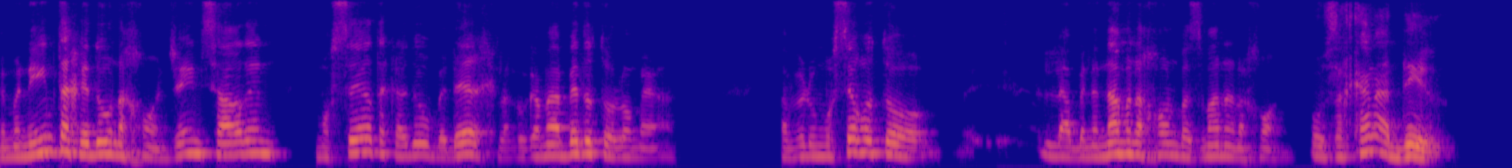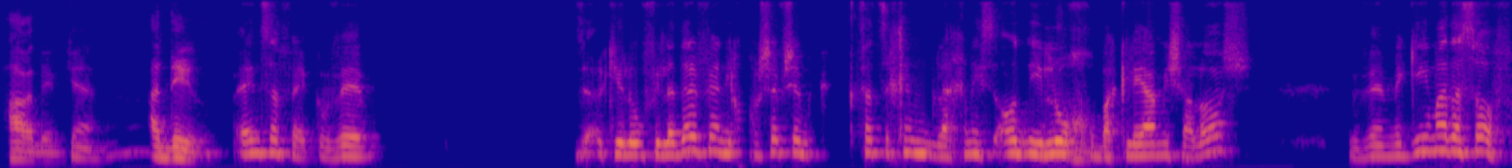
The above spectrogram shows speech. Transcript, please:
הם מניעים את הכדור נכון. ג'יימס הרדן מוסר את הכדור בדרך כלל, הוא גם מאבד אותו לא מעט, אבל הוא מוסר אותו לבן אדם הנכון בזמן הנכון. הוא שחקן אדיר, הרדין. כן, אדיר. אין ספק, ו... זה, כאילו פילדלפיה אני חושב שהם קצת צריכים להכניס עוד הילוך בקליעה משלוש והם מגיעים עד הסוף.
